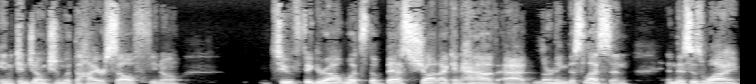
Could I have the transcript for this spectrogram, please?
in conjunction with the higher self, you know, to figure out what's the best shot I can have at learning this lesson. And this is why,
